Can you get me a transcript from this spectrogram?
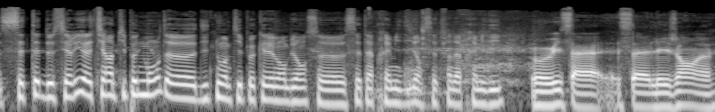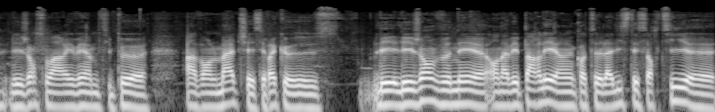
cette tête de série, elle attire un petit peu de monde. Euh, Dites-nous un petit peu quelle est l'ambiance cet après-midi, en cette fin d'après-midi. Oui, ça, ça, les gens, euh, les gens sont arrivés un petit peu euh, avant le match et c'est vrai que les, les, gens venaient, en avaient parlé hein, quand la liste est sortie. Euh,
